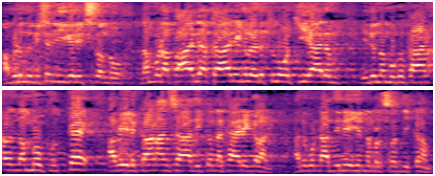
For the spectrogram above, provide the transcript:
അവിടുന്ന് വിശദീകരിച്ചു തന്നു. നമ്മുടെ പല കാര്യങ്ങൾ എടുത്തു നോക്കിയാലും ഇത് നമുക്ക് നമുക്കൊക്കെ അവയിൽ കാണാൻ സാധിക്കുന്ന കാര്യങ്ങളാണ്. അതുകൊണ്ട് അതിനെയും നമ്മൾ ശ്രദ്ധിക്കണം.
